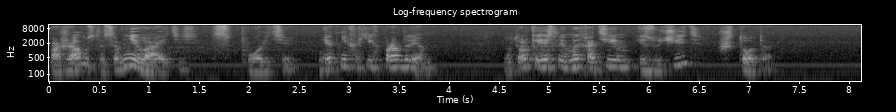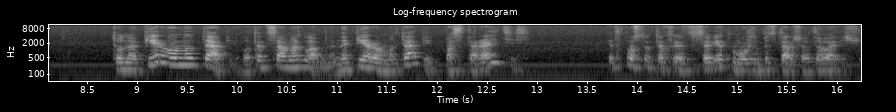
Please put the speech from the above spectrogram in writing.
Пожалуйста, сомневайтесь, спорьте, нет никаких проблем. Но только если мы хотим изучить что-то, то на первом этапе, вот это самое главное, на первом этапе постарайтесь, это просто, так сказать, совет, может быть, старшего товарища,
